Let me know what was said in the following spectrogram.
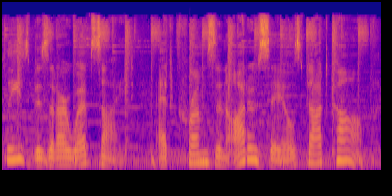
Please visit our website at crumsonautosales.com.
